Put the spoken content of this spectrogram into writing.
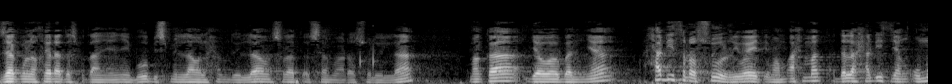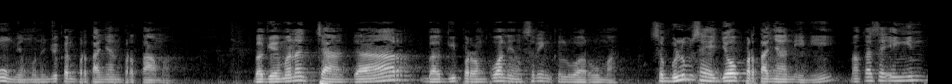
Jazakumullah khair atas pertanyaannya Ibu. Bismillah, alhamdulillah, wassalatu wassalamu rasulillah. Maka jawabannya hadis Rasul riwayat Imam Ahmad adalah hadis yang umum yang menunjukkan pertanyaan pertama. Bagaimana cadar bagi perempuan yang sering keluar rumah? Sebelum saya jawab pertanyaan ini, maka saya ingin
